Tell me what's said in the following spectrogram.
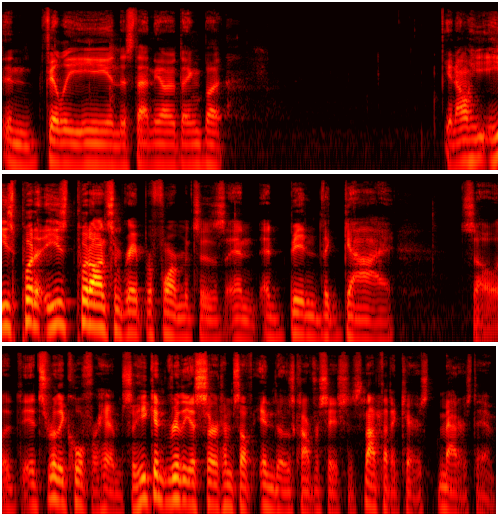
in Philly and this that and the other thing, but you know, he, he's put he's put on some great performances and and been the guy. So it, it's really cool for him. So he can really assert himself in those conversations. Not that it cares matters to him.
